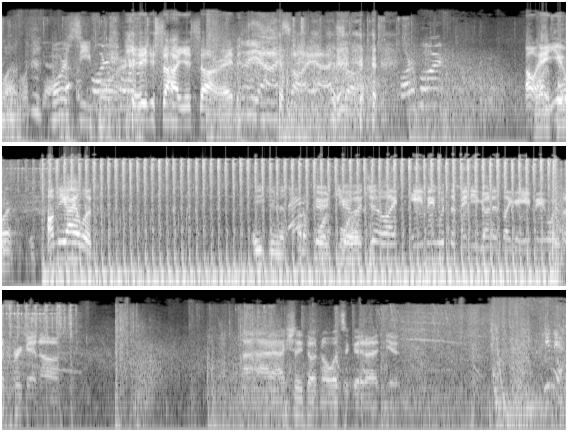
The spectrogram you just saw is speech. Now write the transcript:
What? What you got? More C4. you saw, you saw, right? yeah, I saw, yeah, I saw. Port-a-Fort. Oh, hey, you! It's- On the island! Adrian, it's got a port Dude, you port. legit like aiming with the minigun is like aiming with a freaking uh. I, I actually don't know what's a good idea. Give me it.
